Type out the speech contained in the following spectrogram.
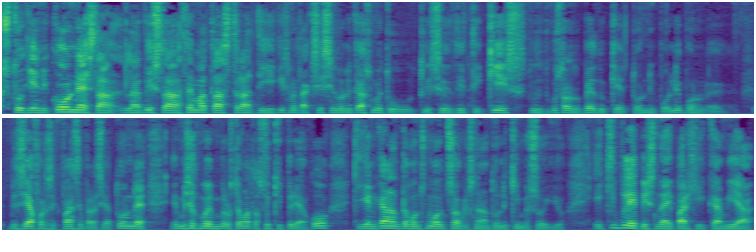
στο γενικό, ναι, στα, δηλαδή στα θέματα στρατηγικής μεταξύ συνολικά πούμε, του, της δυτικής, του δυτικού στρατοπέδου και των υπολείπων ε, με τις διάφορες εκφάνσεις ευρασιατών, ναι, εμείς έχουμε μέρος θέματα στο Κυπριακό και γενικά έναν ανταγωνισμό με τους Άγγλους στην Ανατολική Μεσόγειο. Εκεί βλέπεις να υπάρχει καμία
